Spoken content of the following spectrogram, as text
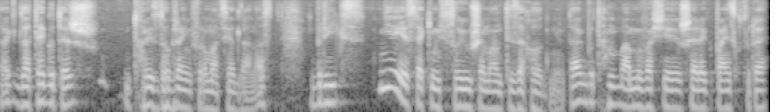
Tak? Dlatego też to jest dobra informacja dla nas. BRICS nie jest jakimś sojuszem antyzachodnim, tak? bo tam mamy właśnie szereg państw, które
